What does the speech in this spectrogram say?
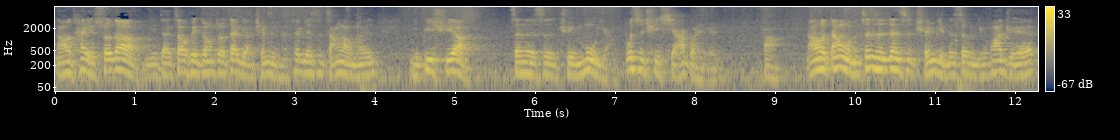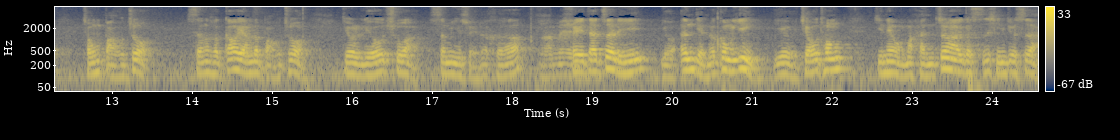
然后他也说到，你在教会中做代表权柄的，特别是长老们，你必须要真的是去牧养，不是去辖管人，啊。然后当我们真正认识权柄的时候，你就发觉从宝座，神和羔羊的宝座就流出啊生命水的河。所以在这里有恩典的供应，也有交通。今天我们很重要一个实行就是啊，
